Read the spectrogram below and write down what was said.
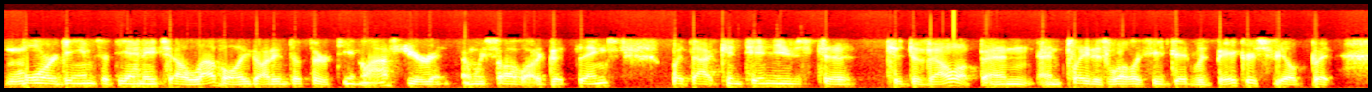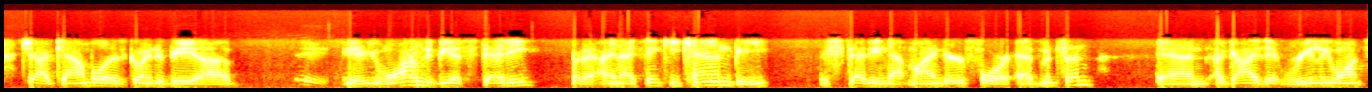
more games at the NHL level. He got into 13 last year, and, and we saw a lot of good things, but that continues to to develop and and played as well as he did with Bakersfield. But Jack Campbell is going to be. Uh, you, you want him to be a steady, but and I think he can be a steady netminder for Edmonton and a guy that really wants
